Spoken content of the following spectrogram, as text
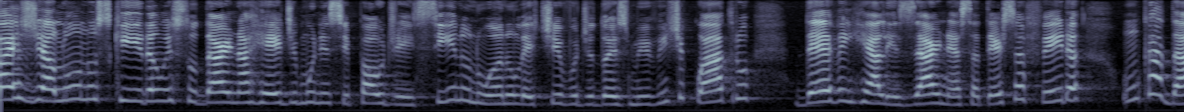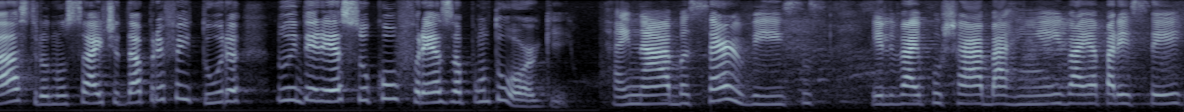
Pais de alunos que irão estudar na rede municipal de ensino no ano letivo de 2024 devem realizar nesta terça-feira um cadastro no site da Prefeitura no endereço confresa.org. Aí na aba Serviços, ele vai puxar a barrinha e vai aparecer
